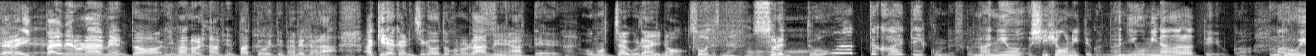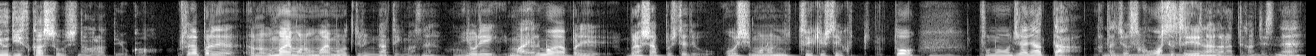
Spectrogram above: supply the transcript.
だから一杯目のラーメンと今のラーメンパッて置いて食べたら明らかに違うところのラーメンあって思っちゃうぐらいの。そうですね。それどうやって変えていくんですか？何を指標にっていうか何を見ながらっていうか、まあ。どういうディスカッションしながらっていうか。それやっぱりねあのうまいものうまいものっていうふうになってきますね。うん。より前よりもやっぱりブラッシュアップして美味しいものに追求していくとその時代に合った形を少しずつ入れながらって感じですね。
